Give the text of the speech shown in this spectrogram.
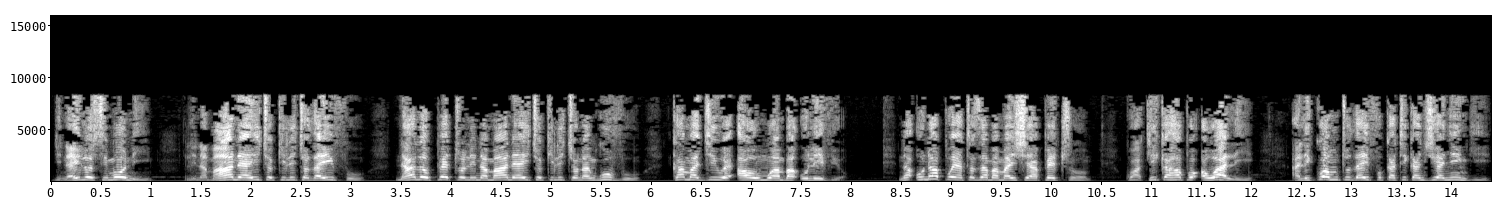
Jina hilo simoni lina maana ya hicho kilicho dhaifu nalo petro lina maana ya hicho kilicho na nguvu kama jiwe au mwamba ulivyo. Na unapoyatazama maisha ya petro kwa hakika hapo awali alikuwa mtu dhaifu katika njia nyingi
